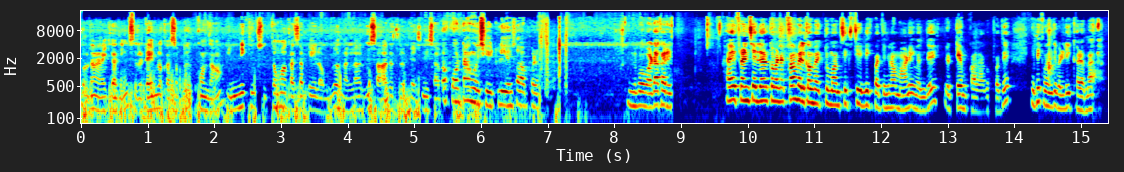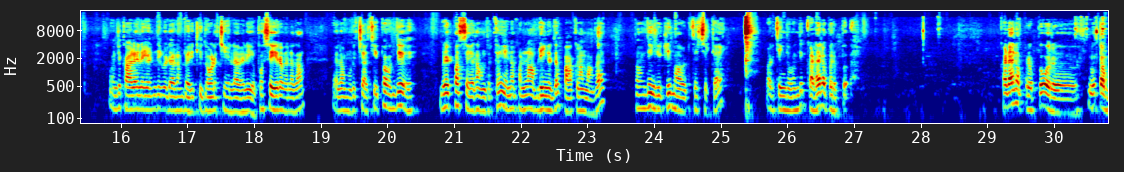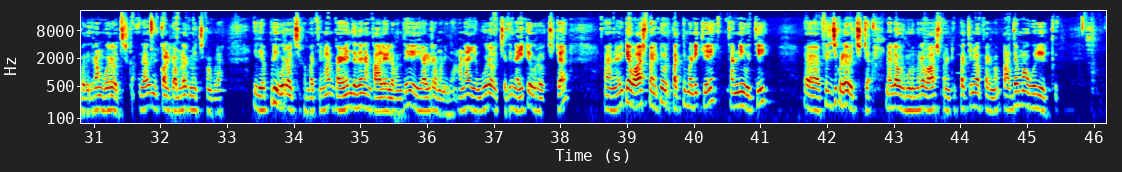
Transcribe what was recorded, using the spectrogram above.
சொல்கிறேன் நினைக்காதீங்க. சில டைமில் கசப்பு இருக்கும் தான். இன்றைக்கி சுத்தமாக கசப்பே இல்லை. அவ்வளோ நல்லா இருக்குது சாதத்தில் சாப்பிட. போட்டாங்க வச்சு இட்லியோ சாப்பிட இப்போ வடகறி ஹாய் ஃப்ரெண்ட்ஸ் எல்லாருக்கும் வணக்கம். Welcome back to mom sixty இன்றைக்கி பார்த்தீங்கன்னா மார்னிங் வந்து எட்டே முக்கால் ஆக போகுது. இன்றைக்கி வந்து வெள்ளிக்கிழமை. கொஞ்சம் காலையில் எழுந்து வீடெல்லாம் பெருக்கி தொடச்சி எல்லா வேலையும் எப்போ செய்கிற வேலை தான். எல்லாம் முடிச்சாச்சு. இப்போ வந்து பிரேக்ஃபாஸ்ட் செய்ய தான் வந்திருக்கேன். என்ன பண்ணலாம் அப்படிங்கிறத பார்க்கலாம் வாங்க. இப்போ வந்து இங்கே இட்லி மாவு எடுத்து வச்சுருக்கேன். அடுத்து இங்கே வந்து கடலைப்பருப்பு கடலைப்பருப்பு ஒரு நூற்றம்பது கிராம் ஊற வச்சுருக்கேன் அதாவது முக்கால் டம்ளர்னு வச்சுக்கோங்களேன். இது எப்படி ஊற வச்சுருக்கேன் பார்த்தீங்களா கழிந்ததே நான் காலையில் வந்து ஏழரை மணி தான். ஆனால் ஊற வச்சது நைட்டே ஊற வச்சுட்டேன். நைட்டே வாஷ் பண்ணிவிட்டு ஒரு பத்து மணிக்கு தண்ணி ஊற்றி ஃப்ரிட்ஜுக்குள்ளே வச்சுட்டேன். நல்லா ஒரு மூணு முறை வாஷ் பண்ணிட்டு. பார்த்தீங்களா பாருங்கள் பதமாக ஊறி இருக்குது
